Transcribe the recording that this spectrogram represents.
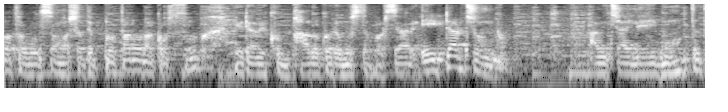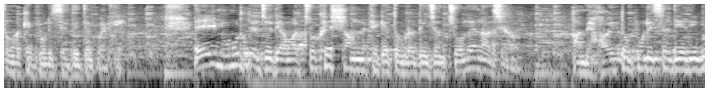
কথা বলছো, আমার সাথে প্রতারণা করছ, এটা আমি খুব ভালো করে বুঝতে পারছি। আর এইটার জন্য আমি চাইলে এই মুহূর্তে তোমাকে পরিচয় দিতে পারি। এই মুহূর্তে যদি আমার চোখের সামনে থেকে তোমরা দুজন চলে না যাও, আমি হয়তো পুলিশে দিয়ে দিব।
